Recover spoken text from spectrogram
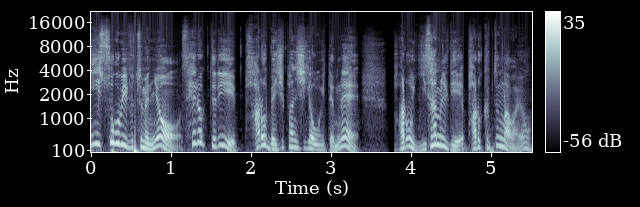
이 수급이 붙으면요 세력들이 바로 매집한 시기가 오기 때문에 바로 2, 3일 뒤에 바로 급등 나와요.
